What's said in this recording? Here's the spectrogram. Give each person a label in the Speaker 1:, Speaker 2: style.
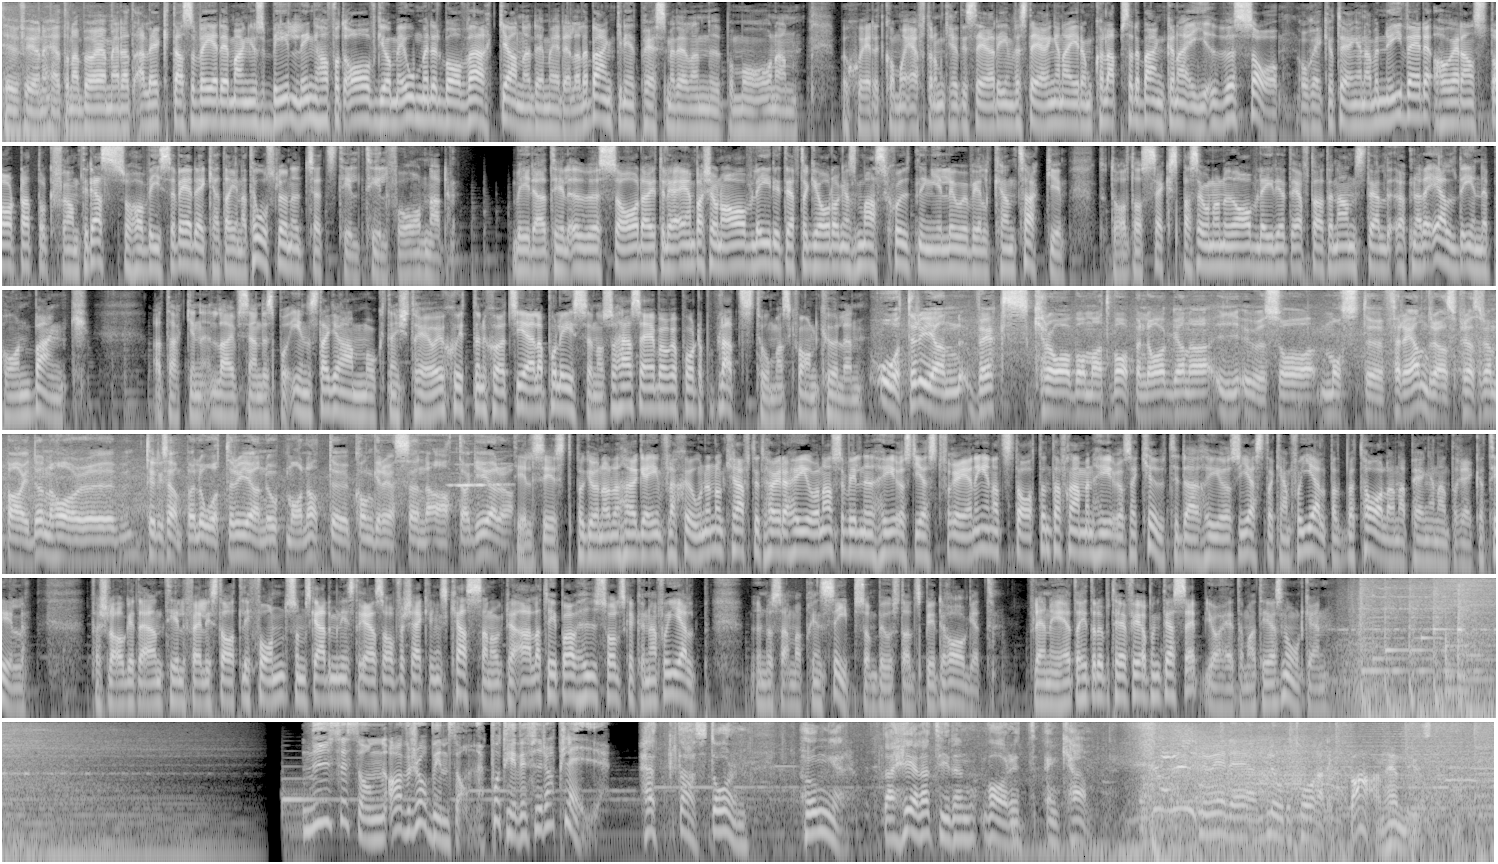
Speaker 1: TV4-nyheterna börjar med att Alectas VD Magnus Billing har fått avgå med omedelbar verkan. Det meddelade banken i ett pressmeddelande nu på morgonen. Beskedet kommer efter de kritiserade investeringarna i de kollapsade bankerna i USA. Och rekryteringen av en ny VD har redan startat och fram till dess så har vice VD Katarina Torslund utsetts till tillförordnad. Vidare till USA där ytterligare en person har avlidit efter gårdagens massskjutning i Louisville, Kentucky. Totalt har sex personer nu avlidit efter att en anställd öppnade eld inne på en bank. Attacken livesändes på Instagram och den 23-årige skytten sköts ihjäl av polisen och så här säger vår reporter på plats, Thomas Kvarnkullen.
Speaker 2: Återigen väcks krav om att vapenlagarna i USA måste förändras. President Biden har eh, till exempel återigen uppmanat eh, kongressen att agera.
Speaker 1: Till sist, på grund av den höga inflationen och kraftigt höjda hyrorna så vill nu Hyresgästföreningen att staten tar fram en hyresakut där hyresgäster kan få hjälp att betala när pengarna inte räcker till. Förslaget är en tillfällig statlig fond som ska administreras av Försäkringskassan och där alla typer av hushåll ska kunna få hjälp under samma princip som bostadsbidraget. Fler nyheter hittar du på tv4.se. Jag heter Mattias Nordgren.
Speaker 3: Ny säsong av Robinson på TV4 Play.
Speaker 4: Hetta, storm, hunger. Det har hela tiden varit en kamp.
Speaker 3: Nu är det blod och tårar.
Speaker 5: Fan händer just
